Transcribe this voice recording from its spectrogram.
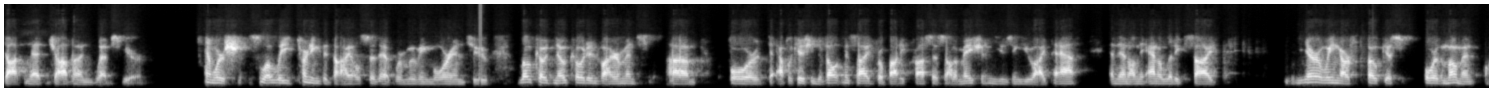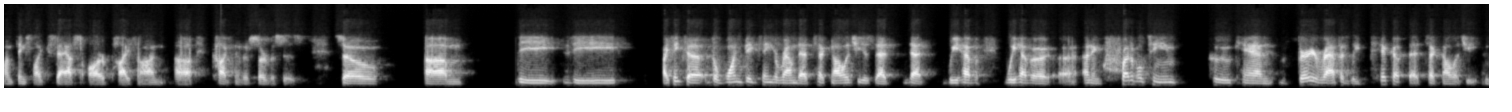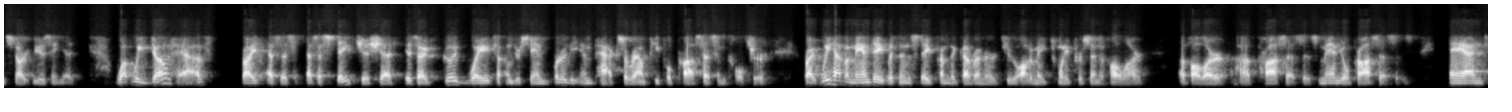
.NET, Java, and WebSphere. And we're sh- slowly turning the dial so that we're moving more into low code, no code environments um, for the application development side, robotic process automation using UiPath. And then on the analytics side, narrowing our focus for the moment on things like SAS, R, Python, uh, cognitive services. So um, the the I think the the one big thing around that technology is that that we have we have a, a an incredible team who can very rapidly pick up that technology and start using it. What we don't have, right, as a, as a state just yet, is a good way to understand what are the impacts around people, process, and culture right? We have a mandate within the state from the governor to automate 20% of all our of all our uh, processes, manual processes, and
